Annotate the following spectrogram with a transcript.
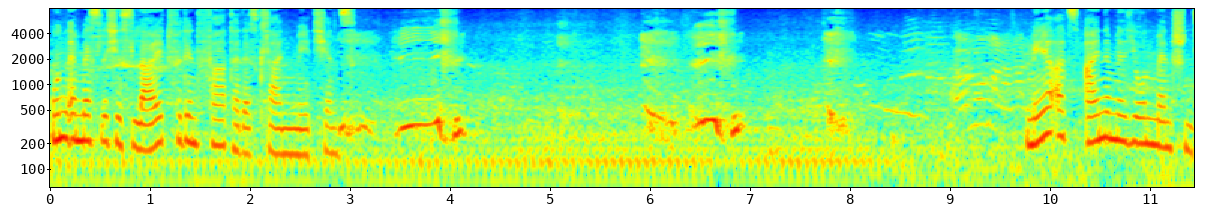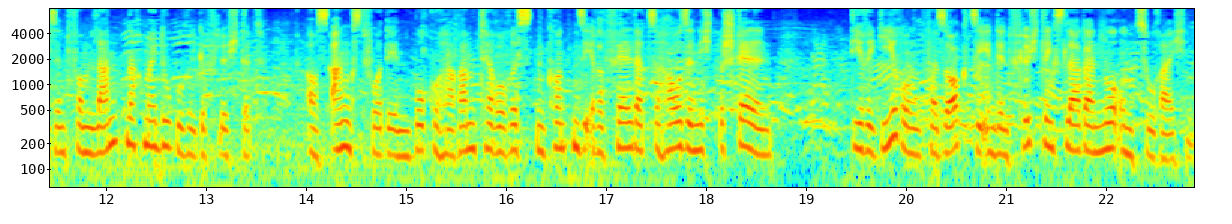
Unermessliches Leid für den Vater des kleinen Mädchens. Mehr als eine Million Menschen sind vom Land nach Maiduguri geflüchtet. Aus Angst vor den Boko Haram-Terroristen konnten sie ihre Felder zu Hause nicht bestellen. Die Regierung versorgt sie in den Flüchtlingslagern nur unzureichend.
